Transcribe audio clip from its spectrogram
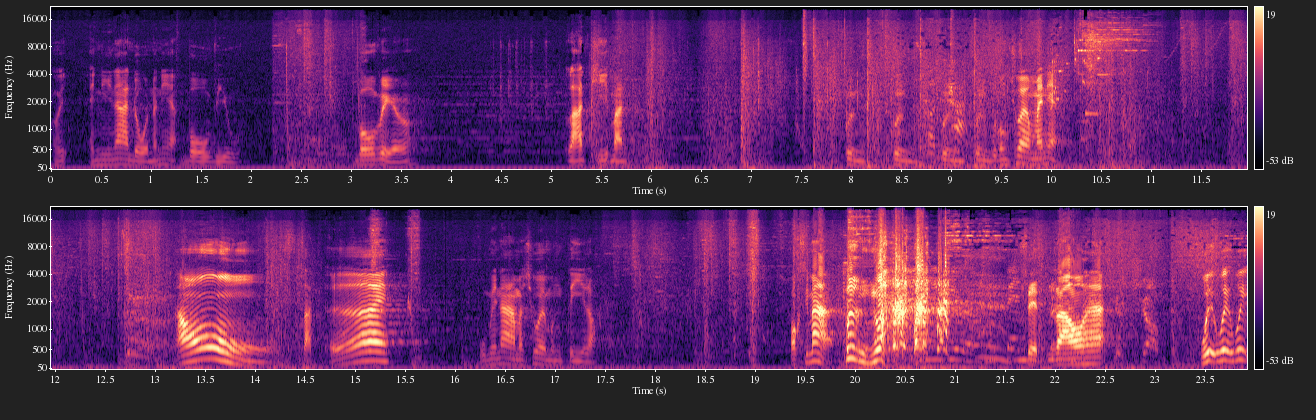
เฮ้ย ไอ้นี่น่าโดนนะเนี่ย โบวิว โบวิลลาดคีบมัน ปึ่งปึ่งปึ่งปึ่งกูต้องช่วยมันไหมเนี่ย เอ้าสัตว์เอ้ย กูไม่น่ามาช่วยมึงตีหรอกฟ็อกซิมาปึ่งวะ Hero has been เสร็จเราฮะ อุ้ยอุ้ยอุ้ย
